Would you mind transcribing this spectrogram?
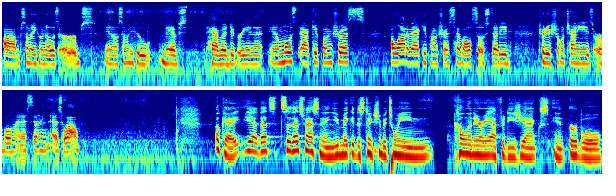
um, somebody who knows herbs. You know, somebody who may have have a degree in it. You know, most acupuncturists, a lot of acupuncturists have also studied traditional Chinese herbal medicine as well. Okay, yeah, that's so that's fascinating. You make a distinction between culinary aphrodisiacs and herbal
